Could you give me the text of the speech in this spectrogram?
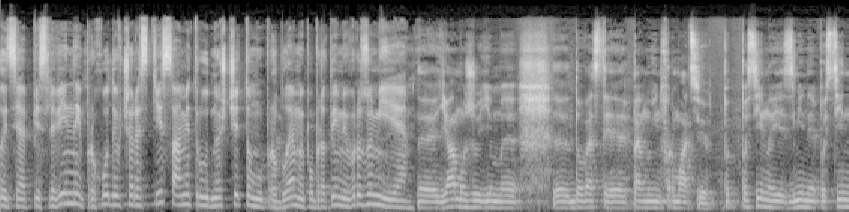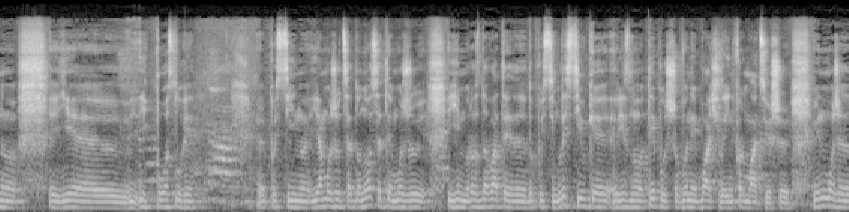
Ділиться після війни проходив через ті самі труднощі, тому проблеми побратимів розуміє. Е, Я можу їм е, довести певну інформацію. Постійно є зміни, постійно є е, і послуги. Е, Постійно я можу це доносити, можу їм роздавати, е, допустимо, листівки різного типу, щоб вони бачили інформацію, що він може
